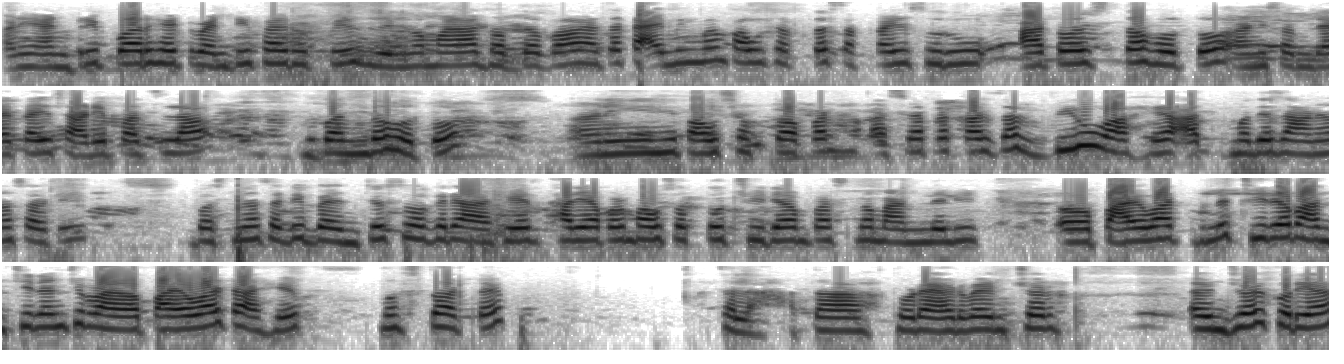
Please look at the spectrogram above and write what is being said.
आणि एंट्री पर हे ट्वेंटी फाय रुपीज लिंगमाळा धबधबा याचा टायमिंग पण पाहू शकता. सकाळी सुरू आठ वाजता होतो आणि संध्याकाळी साडेपाचला बंद होतो. आणि हे पाहू शकतो आपण अशा प्रकारचा व्ह्यू आहे आतमध्ये जाण्यासाठी. बसण्यासाठी बेंचेस वगैरे आहेत. खाली आपण पाहू शकतो चिऱ्यांपासून बांधलेली पायवाट म्हणजे चिऱ्या बांधचिऱ्यांची पायवाट आहे. मस्त वाटतंय. चला आता थोडं ॲडव्हेंचर एन्जॉय करूया.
